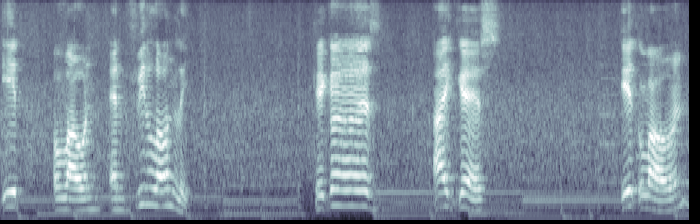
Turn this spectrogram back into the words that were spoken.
eat alone and feel lonely. Okay, because I guess eat alone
